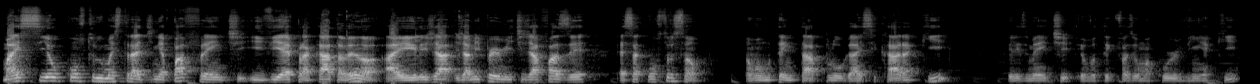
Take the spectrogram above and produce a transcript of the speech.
Mas se eu construir uma estradinha para frente e vier para cá, tá vendo? Aí ele já, já me permite já fazer essa construção. Então vamos tentar plugar esse cara aqui. Infelizmente eu vou ter que fazer uma curvinha aqui.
